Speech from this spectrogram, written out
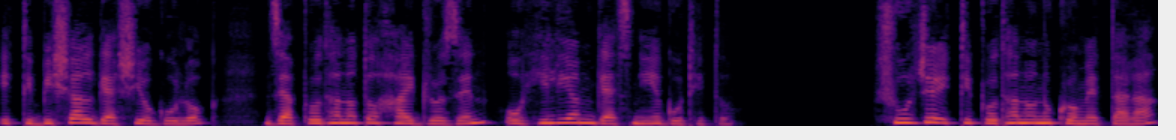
একটি বিশাল গ্যাসীয় গোলক, যা প্রধানত হাইড্রোজেন ও হিলিয়াম গ্যাস নিয়ে গঠিত। সূর্য একটি প্রধান অনুক্রমের তারা,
